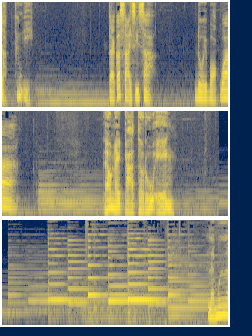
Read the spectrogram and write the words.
จัดขึ้นอีก แต่ก็สายศีรษะ โดยบอกว่า แล้วนายกาดจะรู้เอง และเมื่อ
